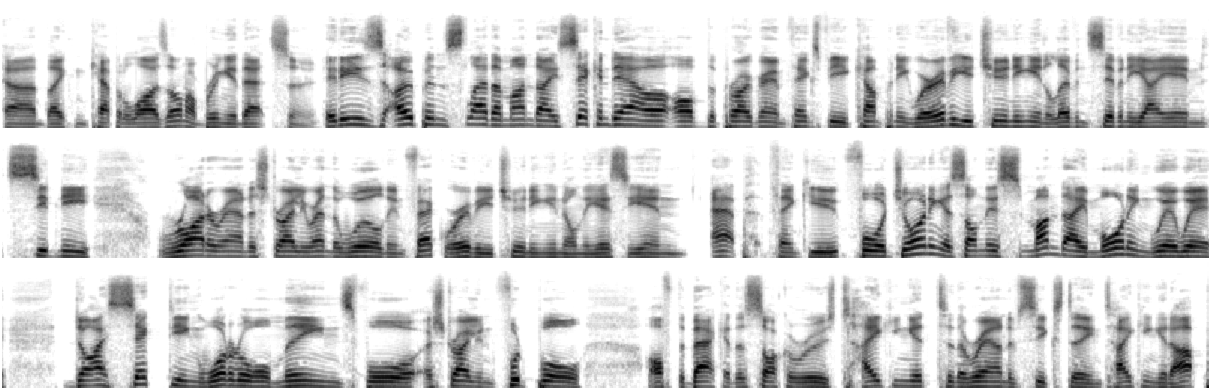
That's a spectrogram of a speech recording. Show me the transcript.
uh, they can capitalise on. I'll bring you that soon. It is Open Slather Monday, second hour of the program. Thanks for your company wherever you're tuning in. 11:70 a.m. Sydney right around Australia and the world, in fact, wherever you're tuning in on the SEN app. Thank you for joining us on this Monday morning where we're dissecting what it all means for Australian football off the back of the Socceroos taking it to the round of 16, taking it up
